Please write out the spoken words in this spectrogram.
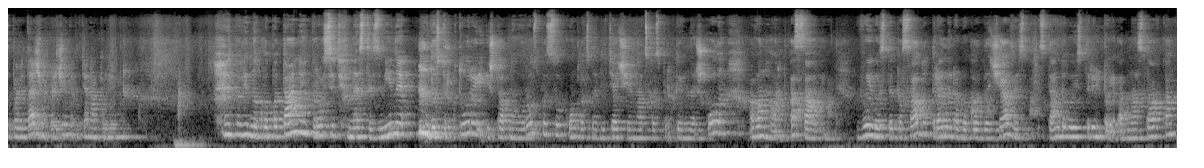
Доповідач Михайліченко Тетяна Анатоліївна. Відповідно клопотання просять внести зміни до структури і штатного розпису комплексної дитячої юнацької спортивної школи Авангард, а саме вивести посаду тренера-викладача зі стендової стрільби одна ставка,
